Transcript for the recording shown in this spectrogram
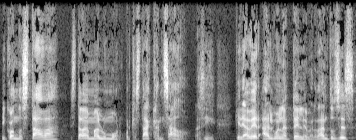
Y cuando estaba, estaba en mal humor, porque estaba cansado, así, quería ver algo en la tele, ¿verdad? Entonces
